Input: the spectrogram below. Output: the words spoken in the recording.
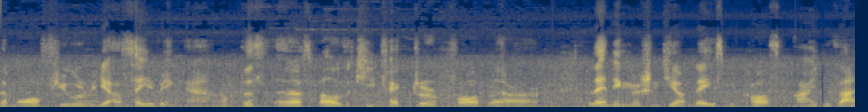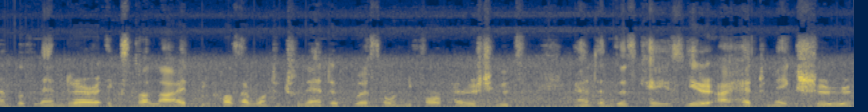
the more fuel we are saving. And this is as well the key factor for the landing mission here on Laythe because I designed this lander extra light because I wanted to land it with only four parachutes. And in this case here I had to make sure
